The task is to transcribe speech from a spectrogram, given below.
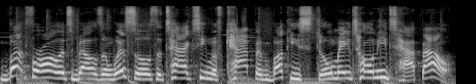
But for all its bells and whistles, the tag team of Cap and Bucky still made Tony tap out.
